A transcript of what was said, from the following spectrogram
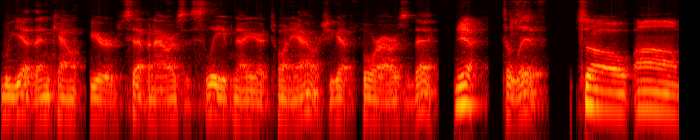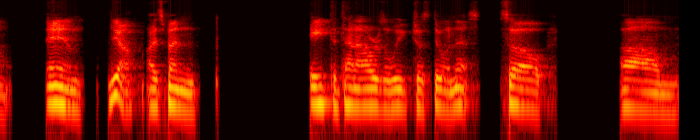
Well, yeah, then count your seven hours of sleep. Now you're at 20 hours. You got four hours a day Yeah, to live. So, um, and yeah, I spend eight to ten hours a week just doing this. So, um,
